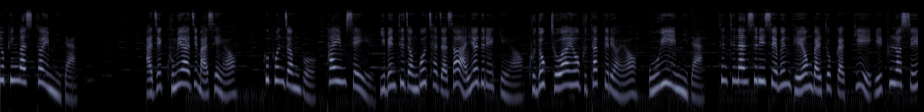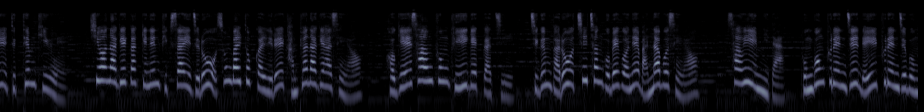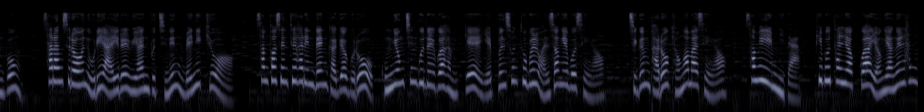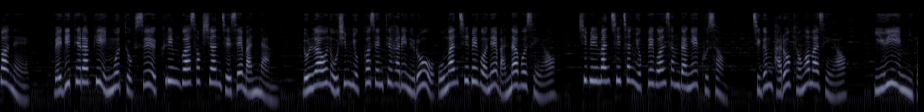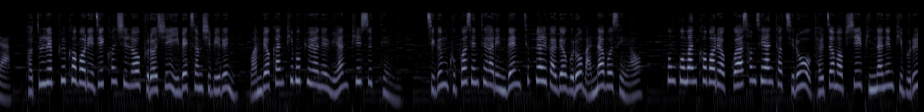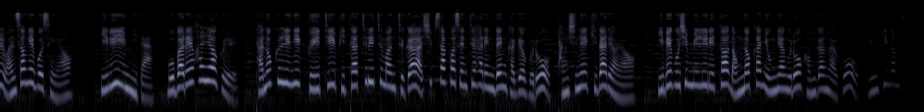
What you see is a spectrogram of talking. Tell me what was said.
쇼핑마스터입니다. 아직 구매하지 마세요. 쿠폰 정보, 타임 세일, 이벤트 정보 찾아서 알려드릴게요. 구독, 좋아요 부탁드려요. 5위입니다. 튼튼한 3세븐 대형 발톱 깎기 1 플러스 1 득템 기회. 시원하게 깎이는 빅사이즈로 손발톱 관리를 간편하게 하세요. 거기에 사은품 귀이개까지 지금 바로 7,900원에 만나보세요. 4위입니다. 봉봉 프렌즈 네일 프렌즈 봉봉 사랑스러운 우리 아이를 위한 붙이는 매니큐어 3% 할인된 가격으로 공룡 친구들과 함께 예쁜 손톱을 완성해보세요. 지금 바로 경험하세요. 3위입니다. 피부 탄력과 영양을 한 번에 메디테라피 인모 톡스 크림과 석션 제세 만남 놀라운 56% 할인으로 57,700원에 만나보세요. 11만 7,600원 상당의 구성 지금 바로 경험하세요. 2위입니다. 더툴랩 풀커버리지 컨실러 브러쉬 231은 완벽한 피부 표현을 위한 필수템. 지금 9% 할인된 특별 가격으로 만나보세요. 꼼꼼한 커버력과 섬세한 터치로 결점 없이 빛나는 피부를 완성해보세요. 1위입니다. 모발의 활력을 다노클리닉 VT 비타 트리트먼트가 14% 할인된 가격으로 당신을 기다려요. 250ml 넉넉한 용량으로 건강하고 윤기 넘치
